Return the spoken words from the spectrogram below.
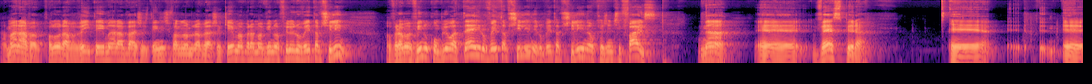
Amarava, falou Rava, veitei maravash. Tem gente falando maravash. Quem Avram vindo a filho Iruvei Tavshilin. Avram vindo cumpriu até Iruvei Tavshilin. Iruvei Tavshilin é o que a gente faz na é, véspera é, é,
